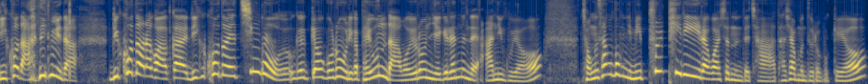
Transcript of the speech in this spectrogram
리코더 아닙니다. 리코더라고 아까 리코더의 친구 격으로 우리가 배운다. 뭐 이런 얘기를 했는데 아니고요. 정상복 님이 풀피리라고 하셨는데 자, 다시 한번 들어볼게요.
